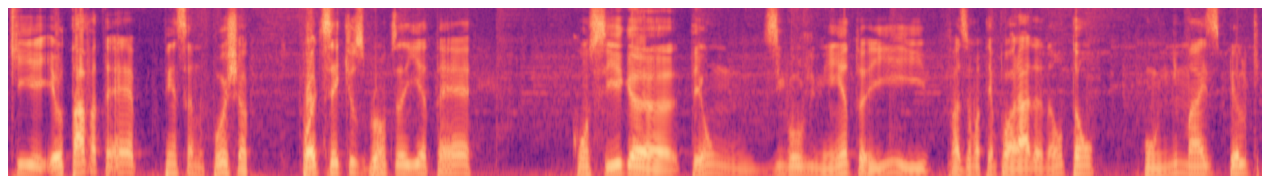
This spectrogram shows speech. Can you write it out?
que eu tava até pensando, poxa, pode ser que os Broncos aí até consiga ter um desenvolvimento aí e fazer uma temporada não tão ruim, mas pelo que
